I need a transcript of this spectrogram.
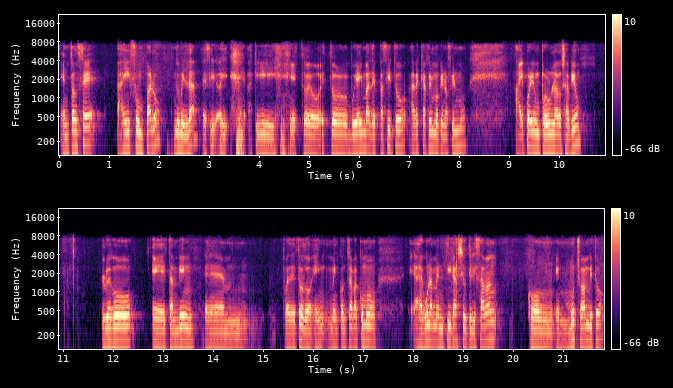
Entonces, ahí fue un palo de humildad, es decir, aquí esto, esto voy a ir más despacito, a ver qué afirmo, qué no afirmo. Ahí por un, por un lado se abrió. Luego eh, también, eh, pues de todo, en, me encontraba como algunas mentiras se utilizaban con, en muchos ámbitos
